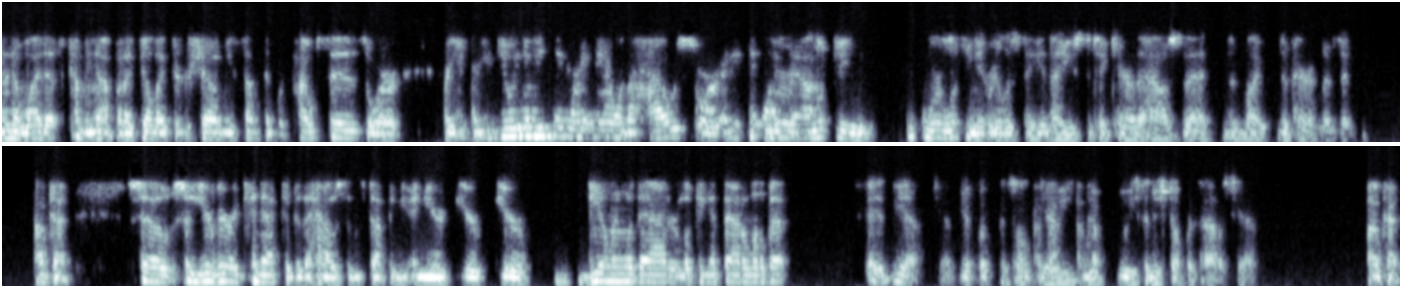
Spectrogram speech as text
don't know why that's coming up, but I feel like they're showing me something with houses. Or are you are you doing anything right now with a house or anything like We're that? looking, we're looking at real estate and I used to take care of the house that my, the parent lived in. Okay. So, so you're very connected to the house and stuff and, you- and you're, you're, you're dealing with that or looking at that a little bit? Uh, yeah, yeah, yeah, but it's all, yeah, Okay, we, we, okay. we finished up with the house, yeah. Okay.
